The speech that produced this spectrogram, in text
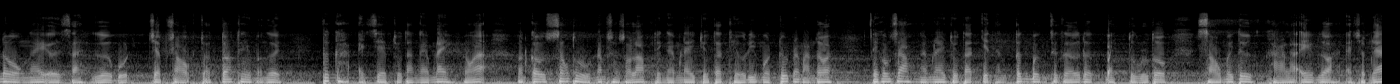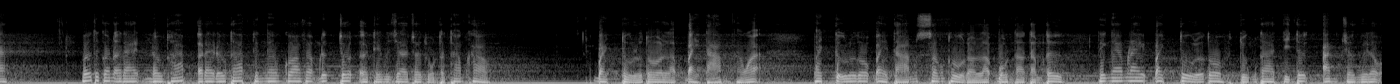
nổ ngay ở giải G4.6 cho toàn thể mọi người tất cả anh xem chúng ta ngày hôm nay, phải không ạ? Còn câu song thủ 5665 thì ngày hôm nay chúng ta thiếu đi một chút may mắn thôi. Thì không sao, ngày hôm nay chúng ta chiến thắng tưng bừng rực rỡ được bạch thủ lô tô 64 khá là êm rồi, anh chấm nhé. Vâng thì còn ở đây đầu tháp, ở đây đầu tháp thì ngày hôm qua Phạm Đức chốt ở trên video cho chúng ta tham khảo. Bạch thủ lô tô là 78 phải không ạ? Bạch thủ lô tô 78 song thủ đó là 4884 thì ngày hôm nay bạch thủ lô tô chúng ta chính thức ăn trường vi lộn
